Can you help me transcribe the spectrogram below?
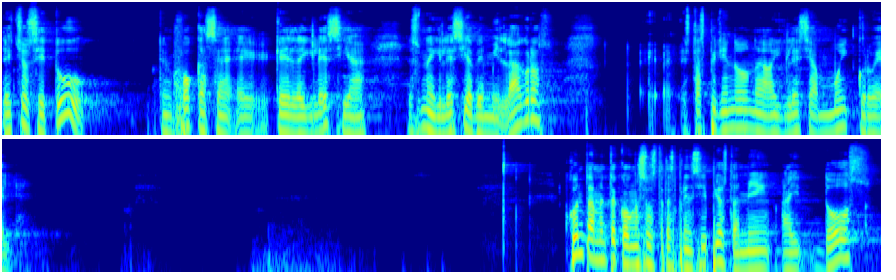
De hecho, si tú te enfocas en eh, que la iglesia es una iglesia de milagros, eh, estás pidiendo una iglesia muy cruel. Juntamente con esos tres principios también hay dos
